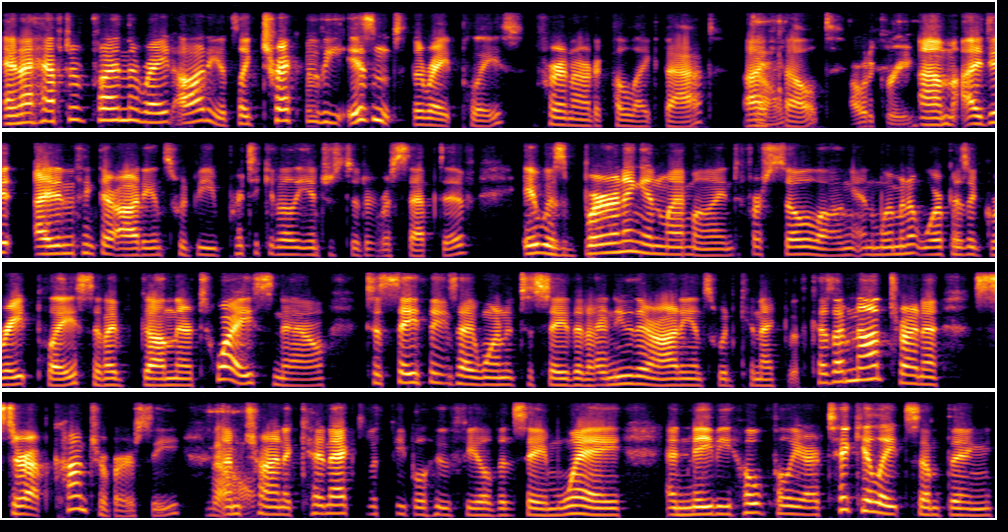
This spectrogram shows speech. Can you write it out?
and I have to find the right audience. Like Trek movie isn't the right place for an article like that. No, I felt. I would agree. Um, I did. I didn't think their audience would be particularly interested or receptive. It was burning in my mind for so long, and Women at Warp is a great place, and I've gone there twice now to say things I wanted to say that I knew their audience would connect with. Because I'm not trying to stir up controversy. No. I'm trying to connect with people who feel the same way, and maybe hopefully articulate something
